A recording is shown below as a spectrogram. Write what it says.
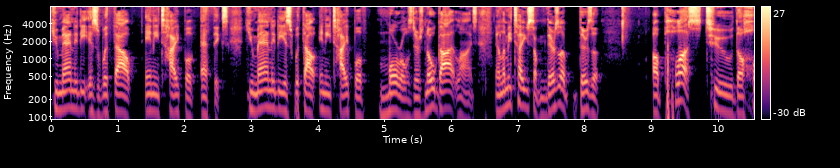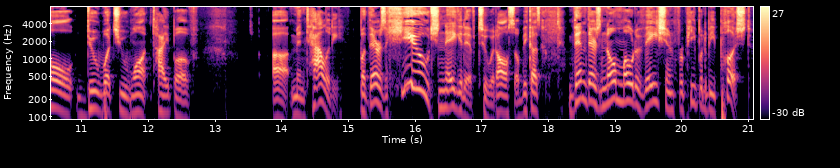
Humanity is without any type of ethics. Humanity is without any type of morals. There's no guidelines. And let me tell you something. There's a there's a a plus to the whole do what you want type of uh, mentality. But there's a huge negative to it also because then there's no motivation for people to be pushed.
